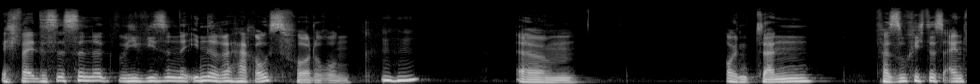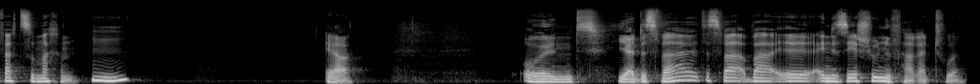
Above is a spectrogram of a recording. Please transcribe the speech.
ich weiß, das ist so eine, wie, wie so eine innere Herausforderung. Mhm. Ähm, und dann versuche ich das einfach zu machen. Mhm. Ja. Und ja, das war, das war aber äh, eine sehr schöne Fahrradtour.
